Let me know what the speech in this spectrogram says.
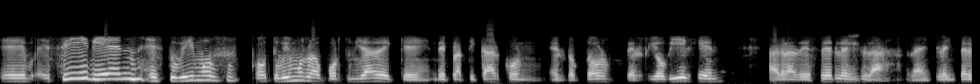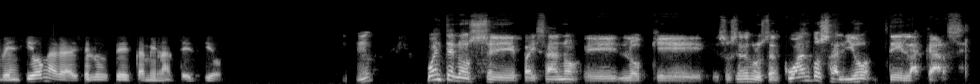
Eh, sí, bien, estuvimos o tuvimos la oportunidad de que de platicar con el doctor del Río Virgen, agradecerles la, la, la intervención, agradecerles a ustedes también la atención. Cuéntenos, eh, paisano, eh, lo que sucede con usted. ¿Cuándo salió de la cárcel?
